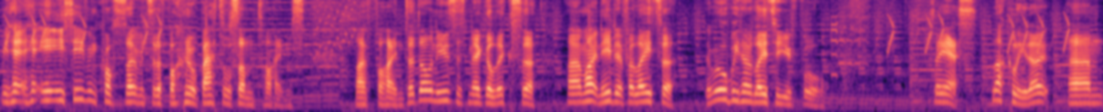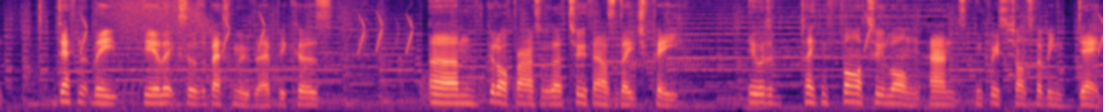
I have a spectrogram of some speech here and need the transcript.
Mean, it even crosses over to the final battle sometimes, I find. I don't want to use this Mega Elixir. I might need it for later. There will be no later, you fool. So yes, luckily though, um, definitely the Elixir was the best move there because um, good old Faris with a 2000 HP, it would have taken far too long and increased the chance of her being dead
